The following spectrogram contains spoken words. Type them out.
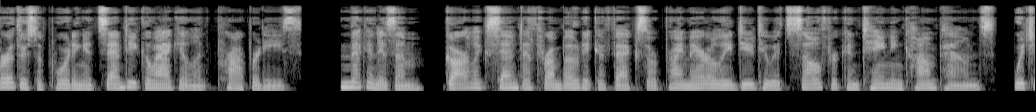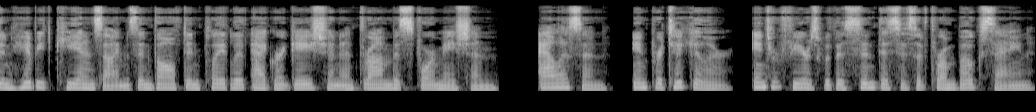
further supporting its anticoagulant properties. Mechanism Garlic's antithrombotic effects are primarily due to its sulfur containing compounds, which inhibit key enzymes involved in platelet aggregation and thrombus formation. Allicin, in particular, interferes with the synthesis of thromboxane,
